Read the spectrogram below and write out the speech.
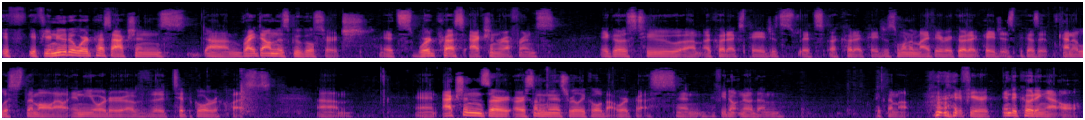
if, if you're new to WordPress Actions, um, write down this Google search. It's WordPress Action Reference. It goes to um, a codex page. It's, it's a codex page. It's one of my favorite codex pages because it kind of lists them all out in the order of the typical requests. Um, and actions are, are, something that's really cool about WordPress. And if you don't know them, pick them up if you're into coding at all.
